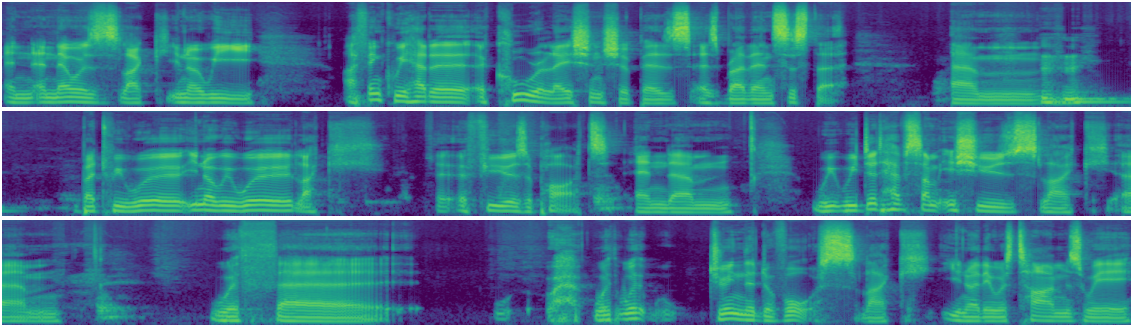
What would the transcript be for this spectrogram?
and and that was like you know we I think we had a, a cool relationship as as brother and sister. Um, mm-hmm. But we were, you know, we were like a, a few years apart, and um, we we did have some issues like um, with, uh, with with during the divorce. Like you know, there was times where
